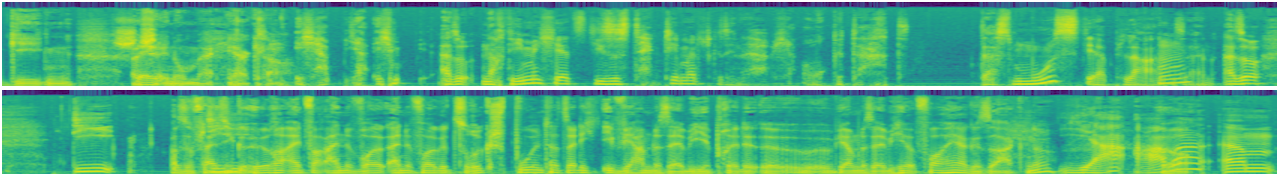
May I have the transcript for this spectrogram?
gegen Shane. Shane, Shane O'Mac. Ja, klar. Ich habe, ja, ich, also nachdem ich jetzt dieses Tag Team Match gesehen habe, habe ich auch gedacht, das muss der Plan sein. Also die, Also fleißige die- Hörer einfach eine, eine Folge zurückspulen tatsächlich. Wir haben dasselbe hier, äh, wir haben dasselbe hier vorher gesagt, ne? Ja, aber ähm,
